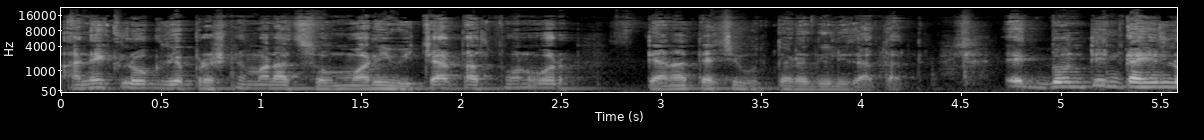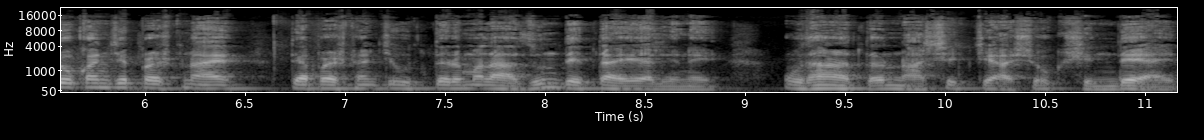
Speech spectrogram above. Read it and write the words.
अनेक लोक जे प्रश्न मला सोमवारी विचारतात फोनवर त्यांना त्याची उत्तरं दिली जातात. एक दोन तीन काही लोकांचे प्रश्न आहेत. त्या प्रश्नांची उत्तरं मला अजून देता आली नाही उदाहरणार्थ नाशिकचे अशोक शिंदे आहेत.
